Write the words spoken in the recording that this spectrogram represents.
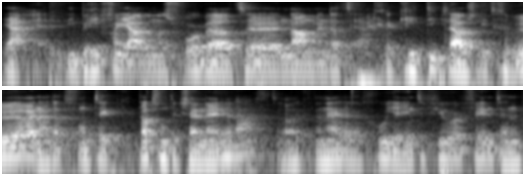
ja, die brief van jou dan als voorbeeld eh, nam en dat eigenlijk kritiekloos liet gebeuren, nou, dat vond ik, dat vond ik zijn nederlaag. Terwijl ik een hele goede interviewer vind en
